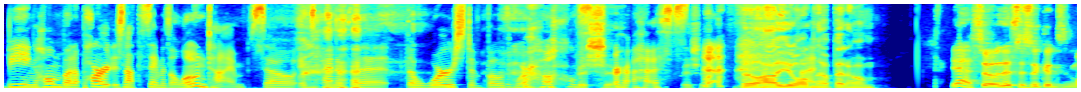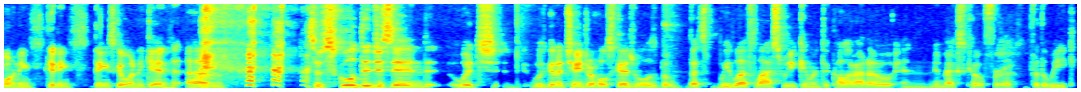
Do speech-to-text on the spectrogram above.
being home but apart is not the same as alone time. So it's kind of the the worst of both worlds for, sure. us. For sure. Phil, how you holding But- up at home? Yeah, so this is a good morning, getting things going again. Um, so school did just end, which was going to change our whole schedules, but that's we left last week and went to Colorado and New Mexico for for the week,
